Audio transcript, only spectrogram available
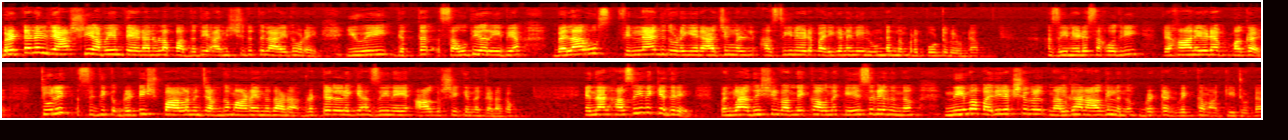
ബ്രിട്ടനിൽ രാഷ്ട്രീയ അഭയം തേടാനുള്ള പദ്ധതി അനിശ്ചിതത്തിലായതോടെ U A Qatar Saudi Arabia Belarus Finland തുടങ്ങിയ രാജ്യങ്ങളിൽ ഹസീനയുടെ പരിഗണനയിലുണ്ടെന്നും റിപ്പോർട്ടുകളുണ്ട്. ഹസീനയുടെ സഹോദരി രഹാനയുടെ മകൾ ടുലിപ് സിദ്ദിഖ് ബ്രിട്ടീഷ് പാർലമെന്റ് അംഗമാണ് എന്നതാണ് ബ്രിട്ടനിലേക്ക് ഹസീനയെ ആകർഷിക്കുന്ന ഘടകം. എന്നാൽ ഹസീനയ്ക്കെതിരെ ബംഗ്ലാദേശിൽ വന്നേക്കാവുന്ന കേസുകളിൽ നിന്നും നിയമപരിരക്ഷകൾ നൽകാനാകില്ലെന്നും ബ്രിട്ടൻ വ്യക്തമാക്കിയിട്ടുണ്ട്.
